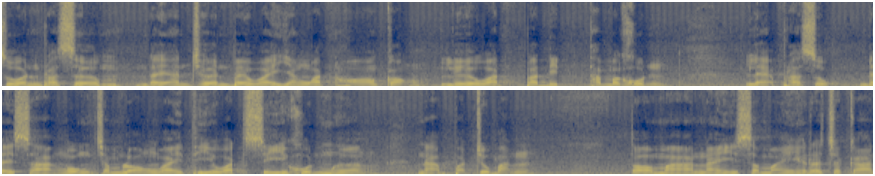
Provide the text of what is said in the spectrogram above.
ส่วนพระเสริมได้อัญเชิญไปไว้อยังวัดหอกล่อง หรือวัดประดิษฐ์ธรรมคุณ และพระสุขได้สร้างองค์จำลองไว้ที่วัดศรีคุณเมือง ณปัจจุบัน ต่อมาในสมัยรัชกาล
